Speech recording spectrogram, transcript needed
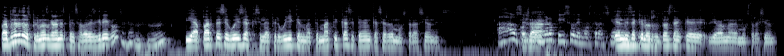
para empezar, de los primeros grandes pensadores griegos. Y aparte ese güey es el que se le atribuye que en matemáticas se tengan que hacer demostraciones. Ah, o sea, O sea, el primero que hizo demostración. Él decía que los resultados tenían que llevar una demostración.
